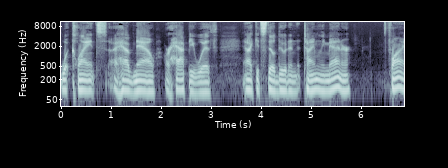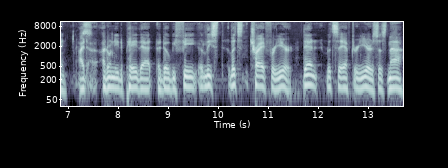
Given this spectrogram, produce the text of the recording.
what clients i have now are happy with? And i could still do it in a timely manner? Fine. I, I don't need to pay that adobe fee. At least let's try it for a year. Then let's say after a year it says nah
